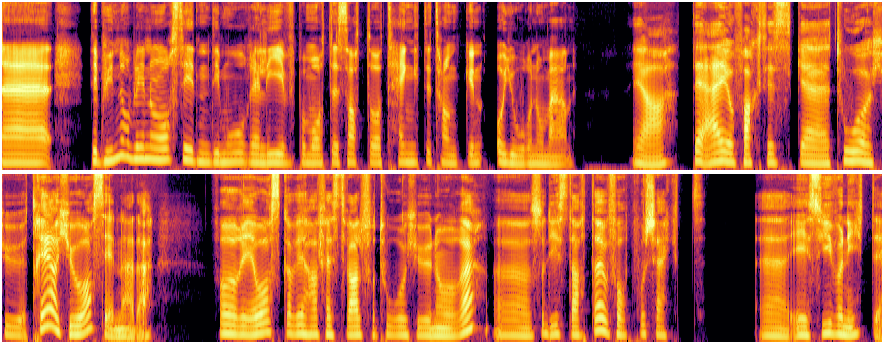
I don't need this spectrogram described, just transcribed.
det begynner å bli noen år siden de mor Liv på en måte satt og tenkte tanken og gjorde noe med den. Ja, det er jo faktisk 22, 23 år siden er det. For i år skal vi ha festival for 22. året, uh, så de starta jo forprosjekt uh, i 97.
